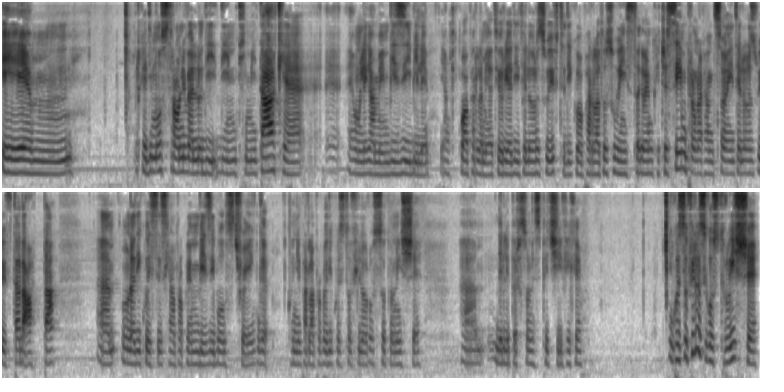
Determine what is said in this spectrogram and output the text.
E, um, perché dimostra un livello di, di intimità che è, è, un legame invisibile. E anche qua per la mia teoria di Taylor Swift, di cui ho parlato su Instagram, che c'è sempre una canzone di Taylor Swift adatta, um, una di queste si chiama proprio Invisible String, quindi parla proprio di questo filo rosso che unisce um, delle persone specifiche. E questo filo si costruisce,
